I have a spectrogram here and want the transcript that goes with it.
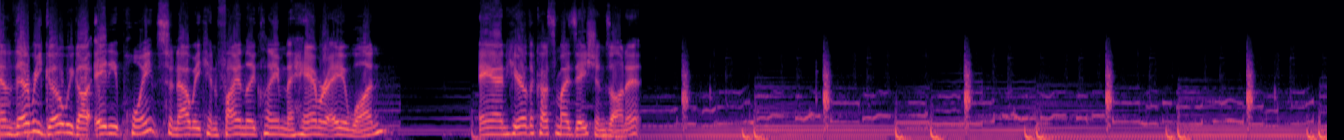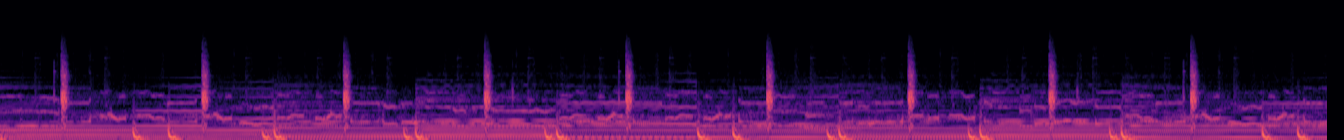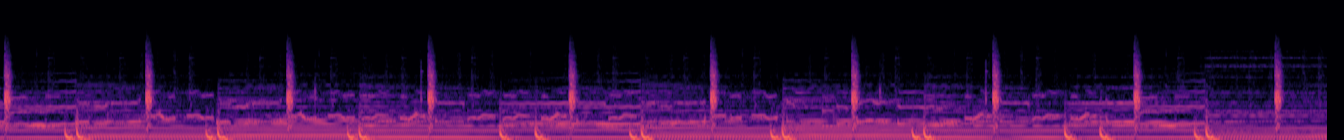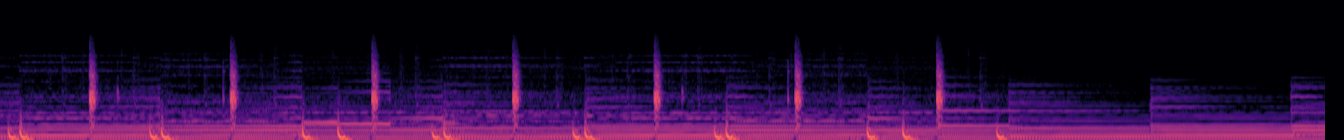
And there we go, we got 80 points, so now we can finally claim the Hammer A1. And here are the customizations on it.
